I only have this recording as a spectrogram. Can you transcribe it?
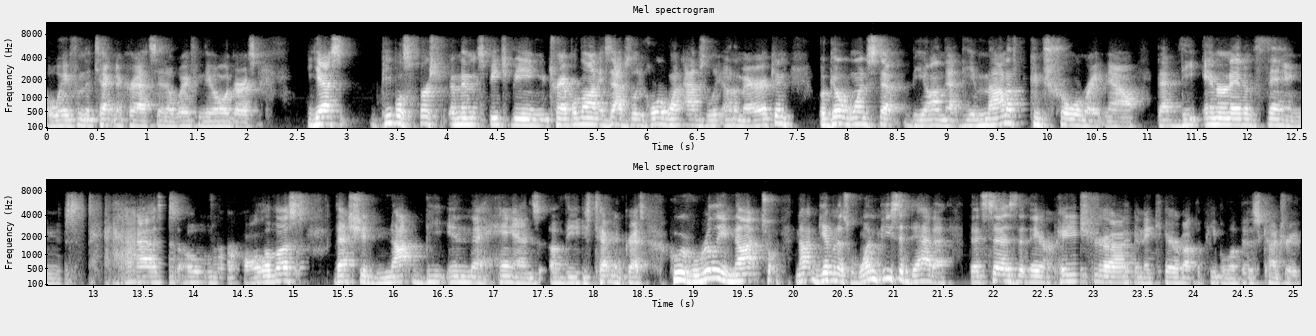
away from the technocrats and away from the oligarchs. Yes, people's First Amendment speech being trampled on is absolutely horrible and absolutely un-American. But go one step beyond that. The amount of control right now that the Internet of Things has over all of us That should not be in the hands of these technocrats who have really not not given us one piece of data that says that they are patriotic and they care about the people of this country.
